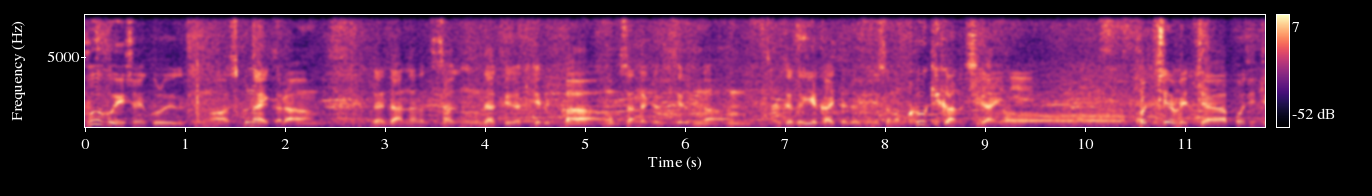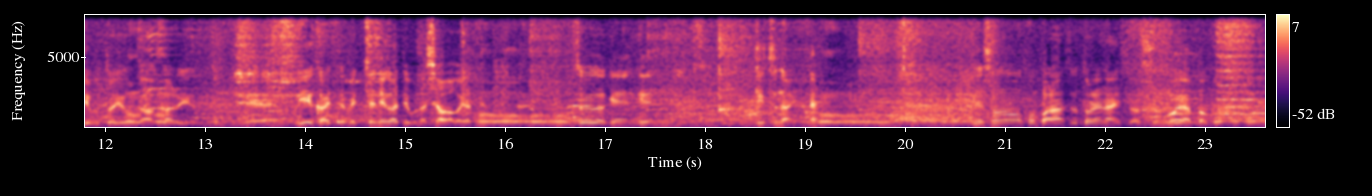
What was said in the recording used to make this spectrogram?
夫婦で一緒に来るのは少ないから、うん。で旦那さんだけが来てるか、うん奥さんだけが来てるか、うんうん。家帰った時にその空気感の違いにこっちはめっちゃポジティブというか明るい感じで家帰ってめっちゃネガティブなシャワーがやってる。それが現現実なんよね、うんでそのこうバランス取れない人はすごいやっぱこう心の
